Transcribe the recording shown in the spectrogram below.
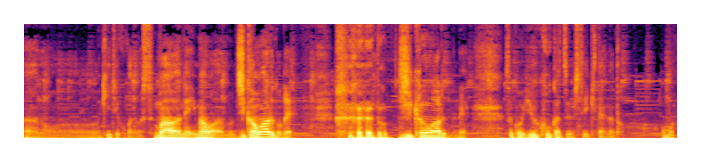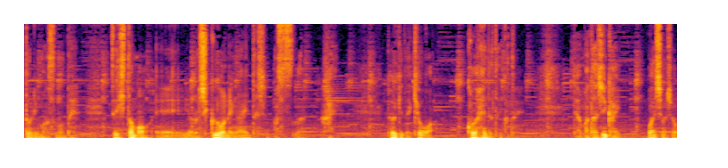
あの聞いていこうかと思います。まあね、今はあの時間はあるので 時間はあるんでね、そこを有効活用していきたいなと思っておりますので、ぜひとも、えー、よろしくお願いいたします。はい。というわけで今日はこの辺でということで。ではまた次回お会いしましょう。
